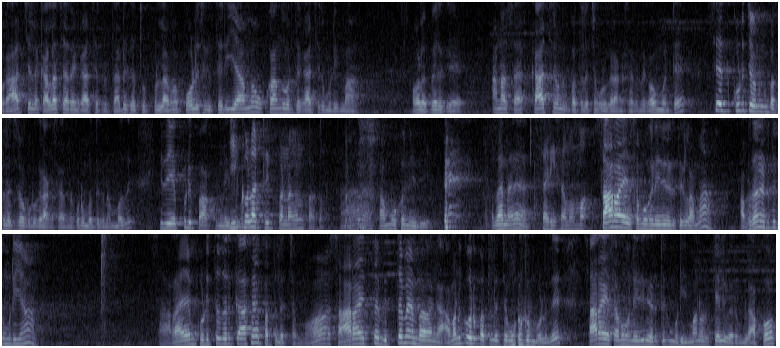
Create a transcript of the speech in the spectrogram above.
ஒரு ஆட்சியில் கலாச்சாரம் காய்ச்சறதை தடுக்க துப்பு இல்லாமல் போலீஸுக்கு தெரியாமல் உட்காந்து ஒருத்தன் காய்ச்சிட முடியுமா? அவ்வளோ பேருக்கு. ஆனால் சார் காய்ச்சினவனுக்கு பத்து லட்சம் கொடுக்குறாங்க சார் இந்த கவர்மெண்ட்டு சரி குடிச்சவனுக்கு பத்து லட்ச ரூபா கொடுக்குறாங்க சார் அந்த குடும்பத்துக்கு போது இது எப்படி பார்க்கும் நீதி ஈக்குவலாக ட்ரீட் பண்ணாங்கன்னு பார்க்கணும். சமூக நீதி. அதானே? சரி சமமாக சாராய சமூக நீதினு எடுத்துக்கலாமா? அப்போ தானே எடுத்துக்க முடியும். சாராயம் குடித்ததற்காக பத்து லட்சமோ சாராயத்தை வித்தமே பாருங்க. அவனுக்கு ஒரு பத்து லட்சம் கொடுக்கும் பொழுது சாராய சமூக நீதினு எடுத்துக்க முடியுமான்னு ஒரு கேள்வி வரும்ல. அப்போது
